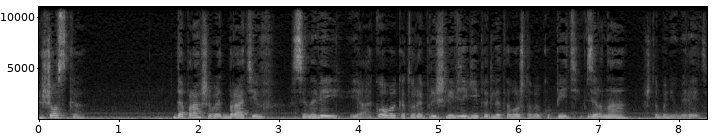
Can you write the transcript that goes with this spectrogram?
жестко допрашивает братьев, сыновей Яакова, которые пришли в Египет для того, чтобы купить зерна, чтобы не умереть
